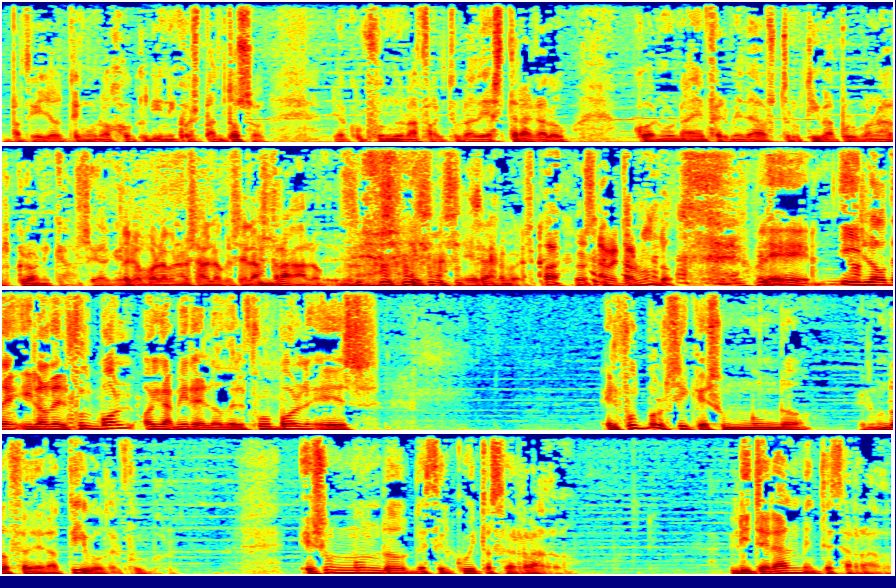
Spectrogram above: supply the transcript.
Aparte que yo tengo un ojo clínico espantoso. Yo confundo una fractura de astrágalo con una enfermedad obstructiva pulmonar crónica. O sea que Pero no- por lo menos sabes lo que es el astrágalo. Sí, bueno, pues, lo sabe todo el mundo. Eh, y, lo de, y lo del fútbol, oiga, mire, lo del fútbol es. El fútbol sí que es un mundo, el mundo federativo del fútbol. Es un mundo de circuito cerrado, literalmente cerrado,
